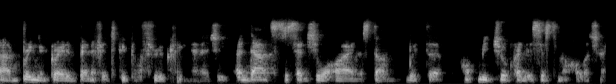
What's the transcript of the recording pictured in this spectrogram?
uh, bring a greater benefit to people through clean energy. And that's essentially what IOEN has done with the mutual credit system at Holochain.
